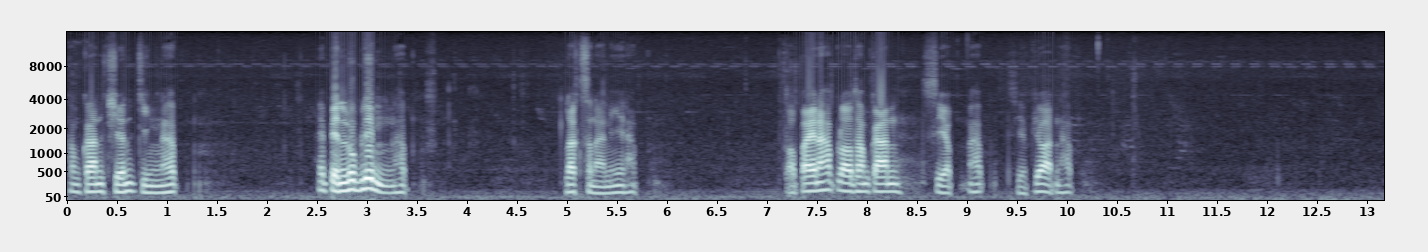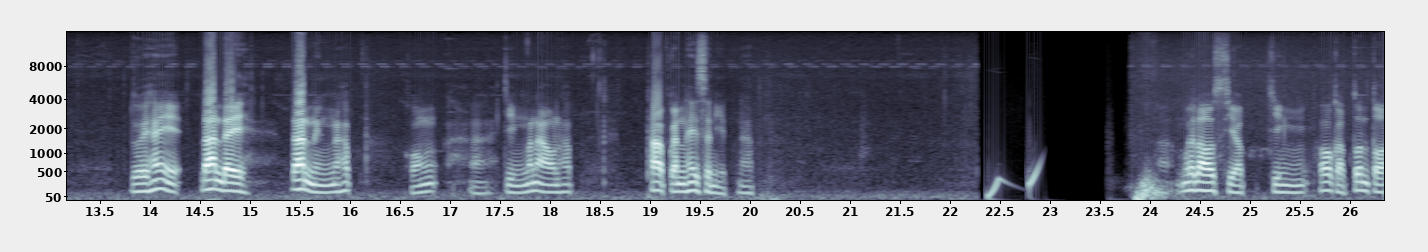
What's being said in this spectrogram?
ทำการเฉือนกิ่งนะครับ ให้เป็นรูปริมนะครับ ลักษณะนี้นะครับ ต่อไปนะครับเราทำการเสียบนะครับเสียบยอดนะครับ โดยให้ด้านใดด้านหนึ่งนะครับของอกิ่งมะนาวนะครับ ทาบกันให้สนิทนะครับ เมื่อเราเสียบกิ่งเข้ากับต้นตอ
